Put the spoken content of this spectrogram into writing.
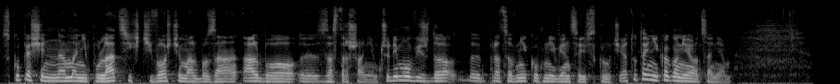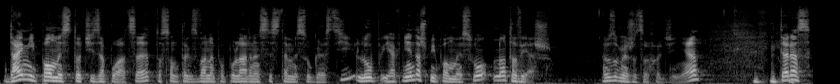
skupia się na manipulacji chciwością albo, za, albo e, zastraszaniem. Czyli mówisz do e, pracowników mniej więcej w skrócie. Ja tutaj nikogo nie oceniam. Daj mi pomysł, to ci zapłacę. To są tak zwane popularne systemy sugestii. Lub jak nie dasz mi pomysłu, no to wiesz. Rozumiesz o co chodzi, nie? I teraz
